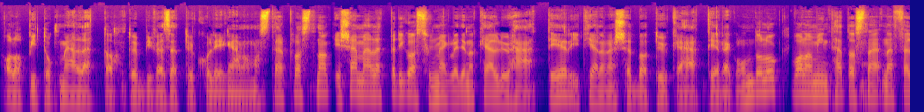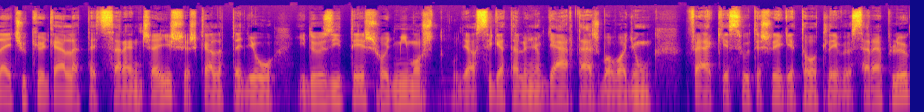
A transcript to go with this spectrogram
alapítók mellett a többi vezető kollégám a Masterplastnak, és emellett pedig az, hogy meglegyen a kellő háttér, itt jelen esetben a tőke háttérre gondolok, valamint hát azt ne, ne felejtsük ki, hogy kellett egy szerencse is, és kellett egy jó időzítés, hogy mi most ugye a szigetelőnyök gyártásba vagyunk felkészült és régéta ott lévő szereplők,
